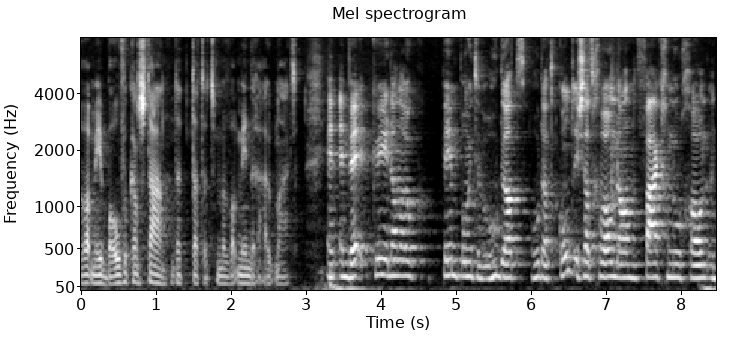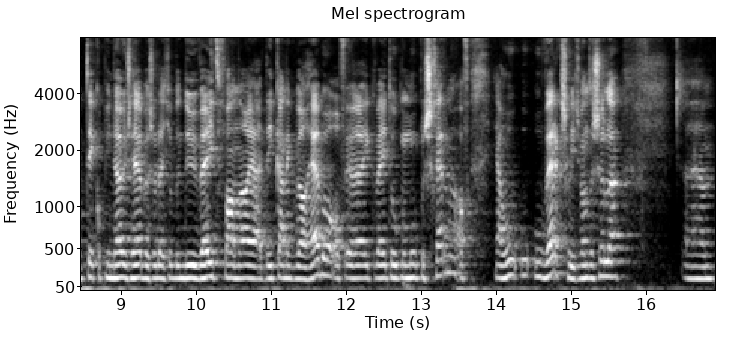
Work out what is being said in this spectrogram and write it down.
wat meer boven kan staan. Dat, dat het me wat minder uitmaakt. En, en kun je dan ook pinpointen hoe dat, hoe dat komt? Is dat gewoon dan vaak genoeg gewoon een tik op je neus hebben, zodat je op een duur weet van, nou ja, die kan ik wel hebben, of uh, ik weet hoe ik me moet beschermen? Of ja, hoe, hoe, hoe werkt zoiets? Want er zullen, um,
